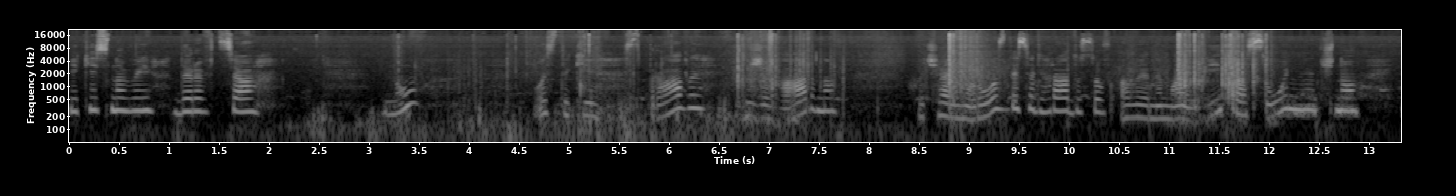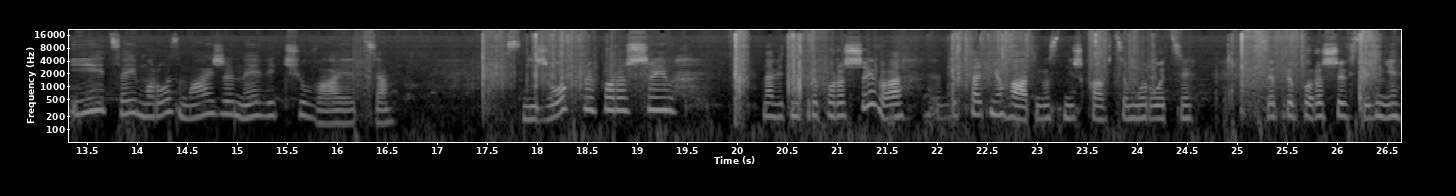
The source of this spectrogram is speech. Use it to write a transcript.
якісь нові деревця. Ну, ось такі справи, дуже гарно. Хоча мороз 10 градусів, але немає вітра, сонячно, і цей мороз майже не відчувається. Сніжок припорошив. Навіть не припорошив, а достатньо гарно сніжка в цьому році. Це припорошив сьогодні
